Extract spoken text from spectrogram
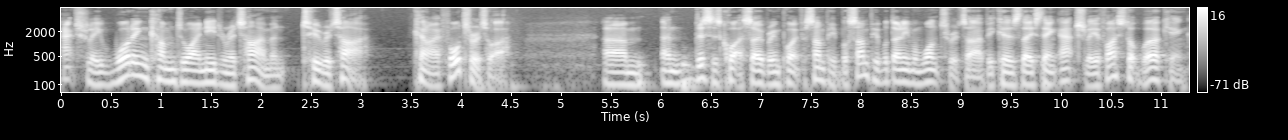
actually, what income do I need in retirement to retire? Can I afford to retire? Um, and this is quite a sobering point for some people. Some people don't even want to retire because they think, actually, if I stop working,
